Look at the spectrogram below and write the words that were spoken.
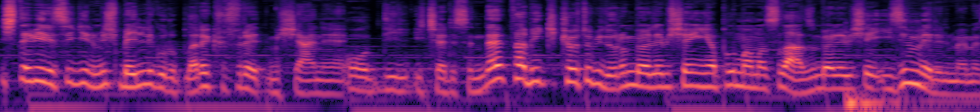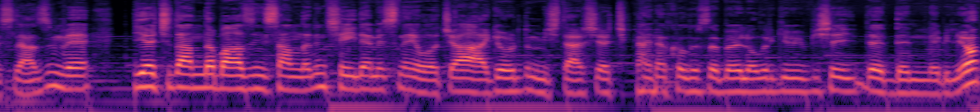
İşte birisi girmiş belli gruplara küfür etmiş yani o dil içerisinde. Tabii ki kötü bir durum. Böyle bir şeyin yapılmaması lazım. Böyle bir şey izin verilmemesi lazım ve bir açıdan da bazı insanların şey demesine yol açıyor. Aa gördün mü işte her şey açık kaynak olursa böyle olur gibi bir şey de denilebiliyor.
